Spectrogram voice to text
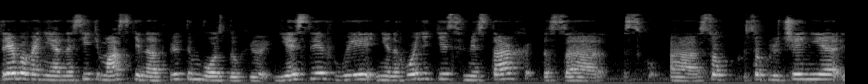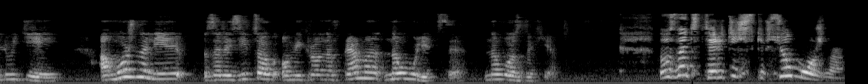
требования носить маски на открытом воздухе, если вы не находитесь в местах с, с, а, со, соключения людей. А можно ли заразиться омикронов прямо на улице, на воздухе? Ну, знаете, теоретически все можно,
